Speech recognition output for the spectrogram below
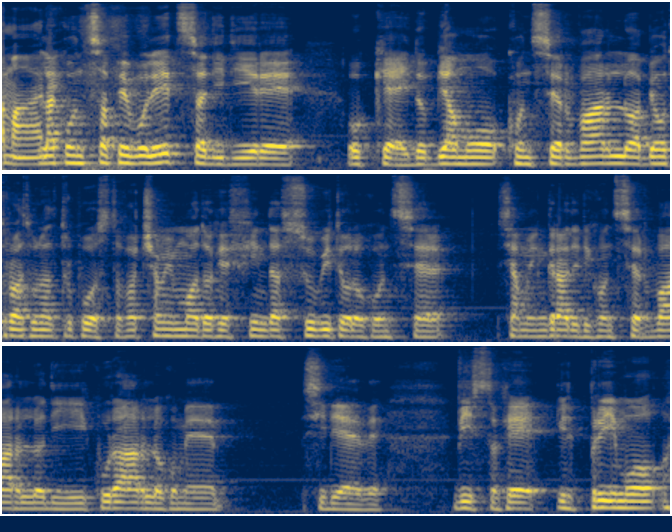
mare. la consapevolezza di dire ok, dobbiamo conservarlo, abbiamo trovato un altro posto, facciamo in modo che fin da subito lo conser- siamo in grado di conservarlo, di curarlo come si deve, visto che il primo,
